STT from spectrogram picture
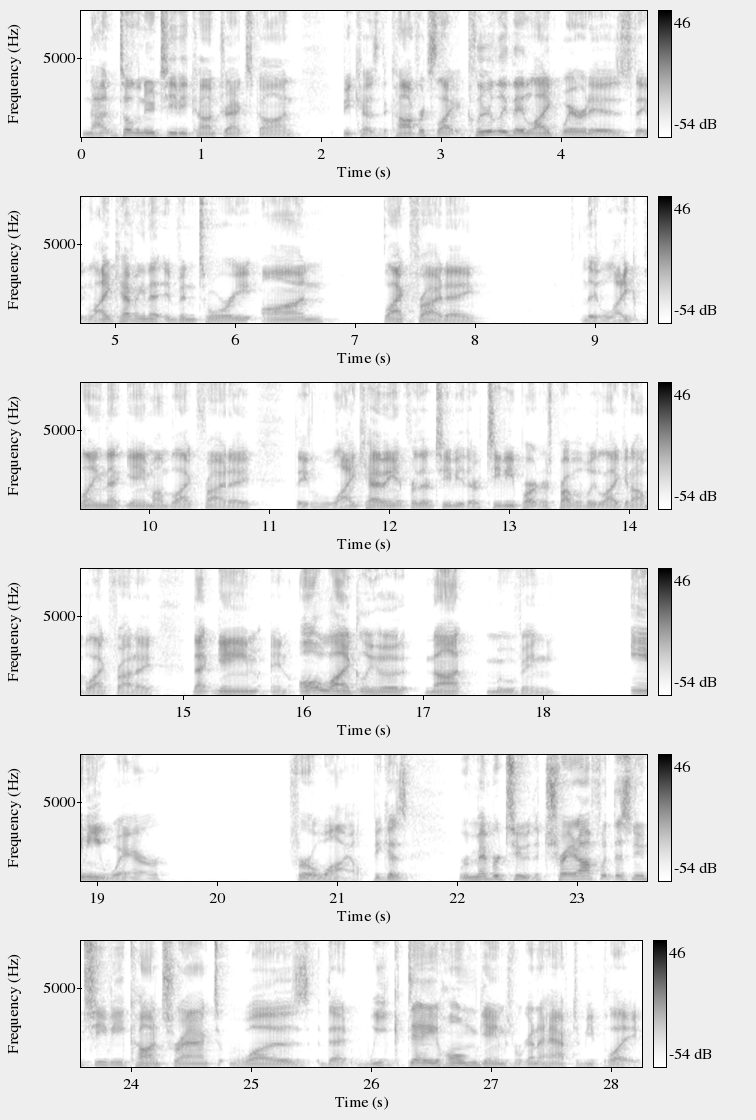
Not until the new TV contract's gone because the conference like clearly they like where it is. They like having that inventory on Black Friday. They like playing that game on Black Friday. They like having it for their TV. Their TV partners probably like it on Black Friday. That game, in all likelihood, not moving anywhere for a while. Because remember, too, the trade off with this new TV contract was that weekday home games were going to have to be played.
